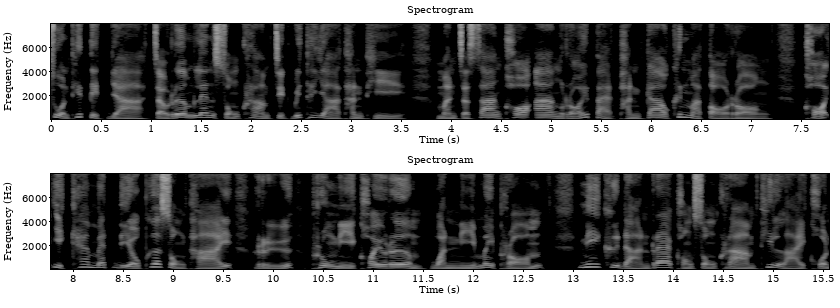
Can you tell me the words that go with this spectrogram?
ส่วนที่ติดยาจะเริ่มเล่นสงครามจิตวิทยาทันที มันจะสร้างข้ออ้างร้อยแปดพันเก้าขึ้นมาต่อรอง ขออีกแค่เม็ดเดียวเพื่อส่งท้าย หรือพรุ่งนี้ค่อยเริ่ม วันนี้ไม่พร้อม นี่คือด่านแรกของสงครามที่หลายคน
